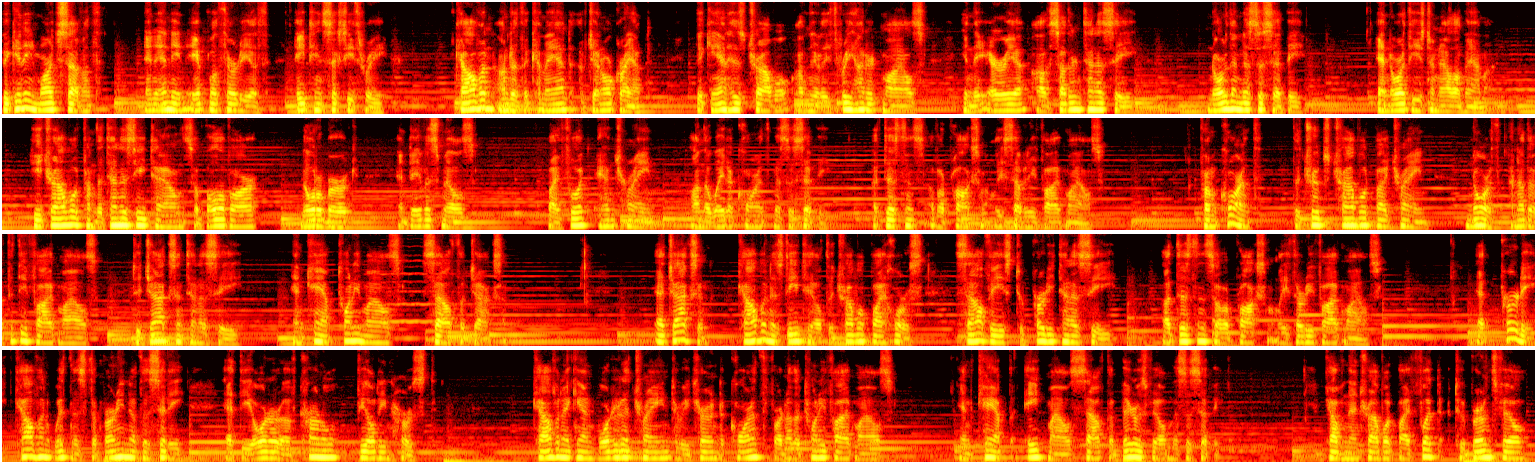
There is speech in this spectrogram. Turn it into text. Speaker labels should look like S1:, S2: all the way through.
S1: Beginning March 7th and ending April 30th, 1863, Calvin, under the command of General Grant, began his travel of nearly 300 miles in the area of southern Tennessee, northern Mississippi, and northeastern Alabama. He traveled from the Tennessee towns of Bolivar, Middleburg, and Davis Mills by foot and train on the way to Corinth, Mississippi a distance of approximately 75 miles. From Corinth, the troops traveled by train north another 55 miles to Jackson, Tennessee, and camped 20 miles south of Jackson. At Jackson, Calvin is detailed to travel by horse southeast to Purdy, Tennessee, a distance of approximately 35 miles. At Purdy, Calvin witnessed the burning of the city at the order of Colonel Fielding Hurst. Calvin again boarded a train to return to Corinth for another 25 miles and camped eight miles south of Biggersville, Mississippi. Calvin then traveled by foot to Burnsville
